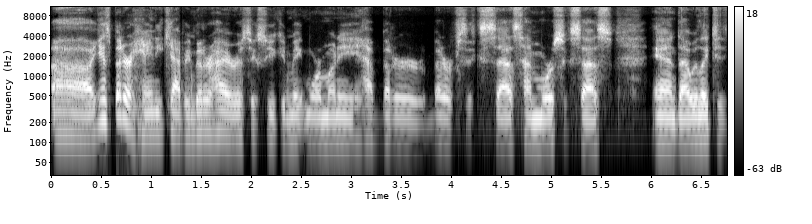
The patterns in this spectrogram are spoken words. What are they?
uh, I guess better handicapping, better heuristics, so you can make more money, have better better success, have more success, and uh, we like to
